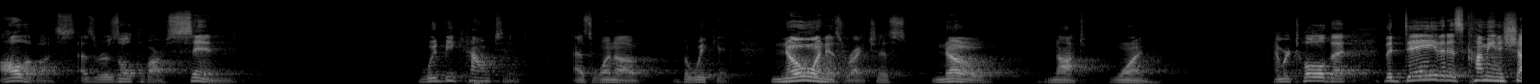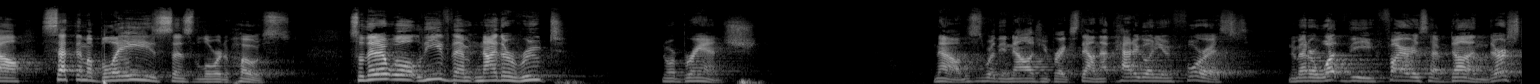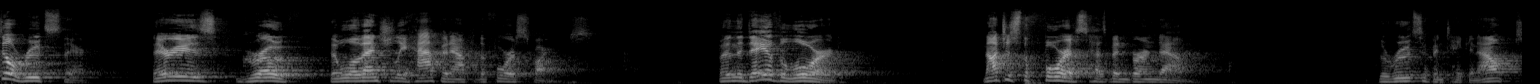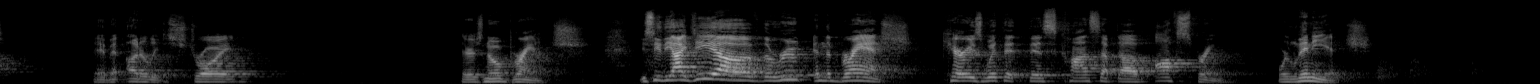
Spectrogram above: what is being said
All of us, as a result of our sin, would be counted as one of the wicked. No one is righteous, no, not one. And we're told that the day that is coming shall set them ablaze, says the Lord of hosts, so that it will leave them neither root nor branch. Now, this is where the analogy breaks down. That Patagonian forest, no matter what the fires have done, there are still roots there. There is growth that will eventually happen after the forest fires. But in the day of the Lord, not just the forest has been burned down, the roots have been taken out, they have been utterly destroyed. There is no branch. You see, the idea of the root and the branch carries with it this concept of offspring or lineage.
